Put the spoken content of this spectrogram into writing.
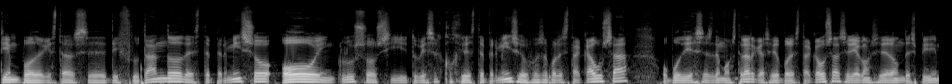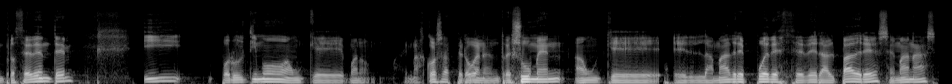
tiempo de que estás eh, disfrutando de este permiso o incluso si tuvieses cogido este permiso y fuese por esta causa o pudieses demostrar que ha sido por esta causa, sería considerado un despido improcedente. Y por último, aunque, bueno, hay más cosas, pero bueno, en resumen, aunque la madre puede ceder al padre semanas,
